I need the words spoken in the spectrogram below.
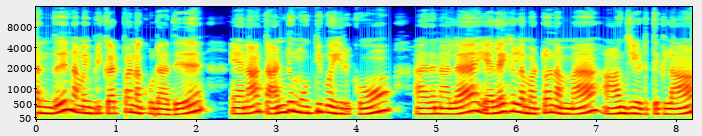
வந்து நம்ம இப்படி கட் பண்ணக்கூடாது. ஏன்னா தண்டு முத்தி போயிருக்கும். அதனால் இலைகளில் மட்டும் நம்ம ஆஞ்சி எடுத்துக்கலாம்.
